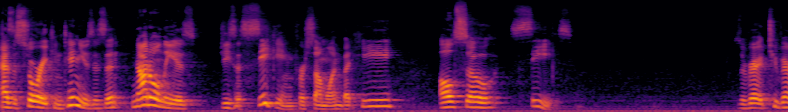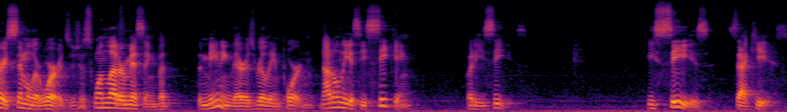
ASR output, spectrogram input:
as the story continues is that not only is Jesus seeking for someone, but he also sees. Those are very, two very similar words. There's just one letter missing, but the meaning there is really important. Not only is he seeking, but he sees. He sees Zacchaeus.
